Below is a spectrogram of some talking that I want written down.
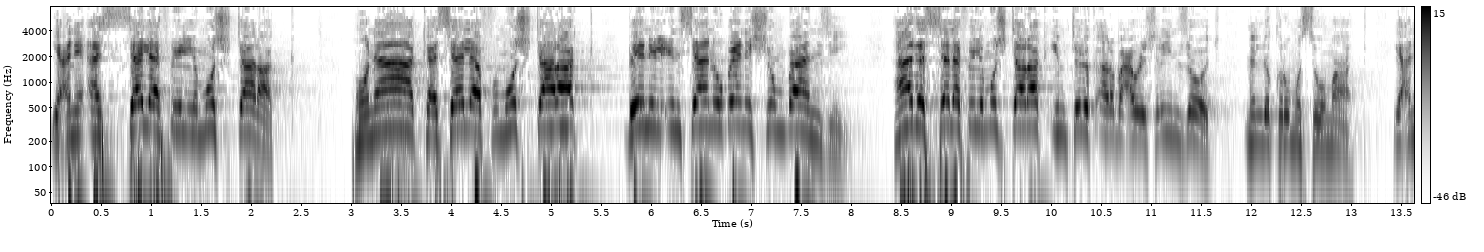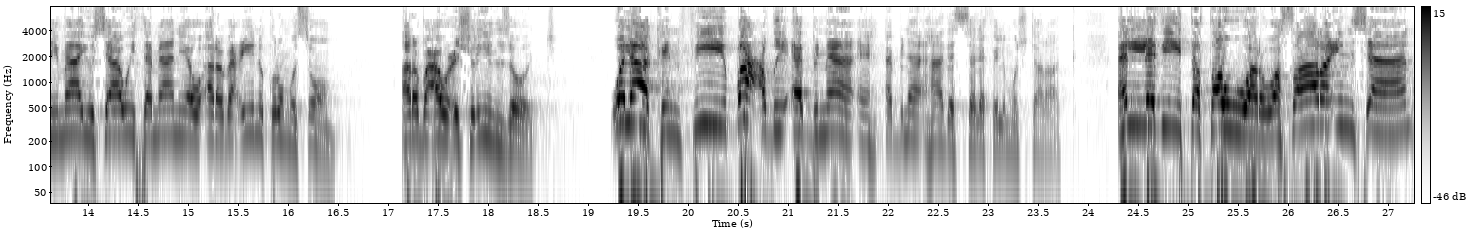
يعني السلف المشترك هناك سلف مشترك بين الإنسان وبين الشمبانزي. هذا السلف المشترك يمتلك 24 زوج من الكروموسومات. يعني ما يساوي 48 كروموسوم. 24 زوج. ولكن في بعض أبنائه أبناء هذا السلف المشترك الذي تطور وصار إنسان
